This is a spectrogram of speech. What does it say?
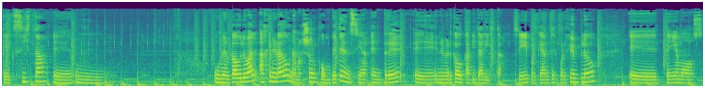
que exista eh, un, un mercado global ha generado una mayor competencia entre, eh, en el mercado capitalista, ¿sí? porque antes, por ejemplo, eh, teníamos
